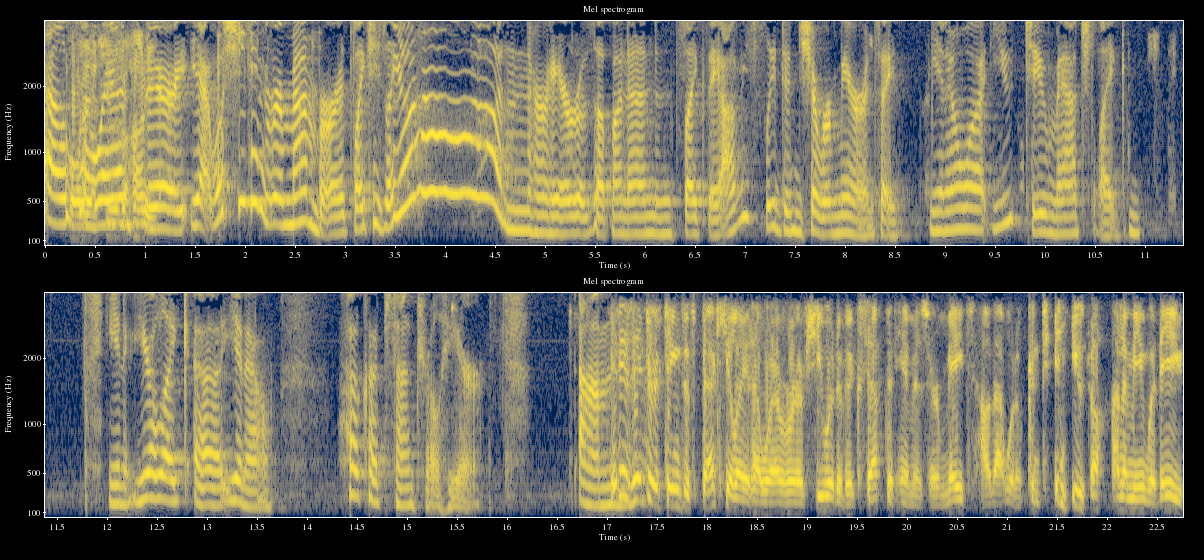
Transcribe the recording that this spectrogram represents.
Elsa yeah, she was a honey. Lansbury. Yeah, well, she didn't remember. It's like she's like, ah, and her hair goes up on end, and it's like they obviously didn't show her mirror and say, you know what, you two match like, you know, you're like, uh, you know, hookup central here. Um, It is interesting to speculate, however, if she would have accepted him as her mate, how that would have continued on. I mean, would they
